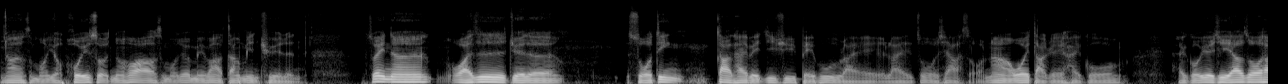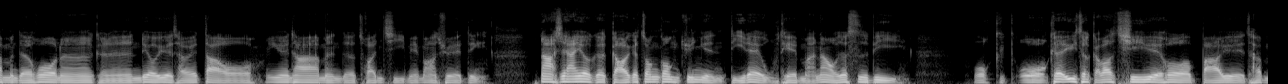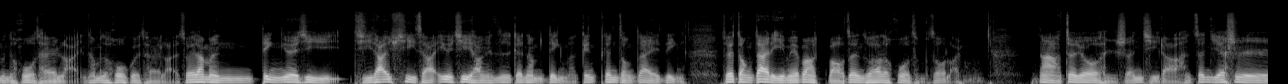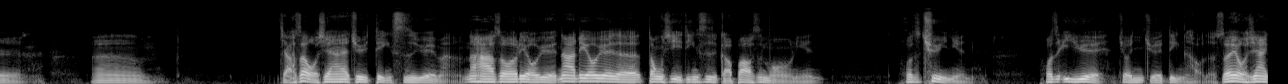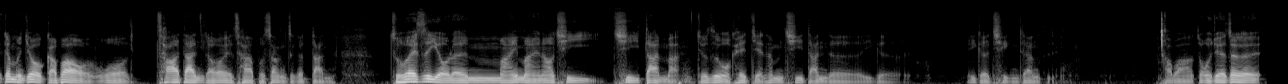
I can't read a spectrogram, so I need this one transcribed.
那什么有亏损的话，什么就没办法当面确认。所以呢，我还是觉得锁定大台北地区北部来来做下手。那我也打给海国。海国乐器，他说他们的货呢，可能六月才会到哦，因为他们的传奇没办法确定。那现在又个搞一个中共军演，delay 五天嘛，那我就势必我我可以预测，搞到七月或八月他们的货才会来，他们的货柜才会来。所以他们订乐器，其他器材乐器行也是跟他们订嘛，跟跟总代理订，所以总代理也没办法保证说他的货什么时候来。那这就很神奇啦，很神奇的是，嗯、假设我现在去订四月嘛，那他说六月，那六月的东西一定是搞不好是某年，或是去年，或是一月就已经决定好的，所以我现在根本就搞不好，我插单，搞不好也插不上这个单，除非是有人买买，然后弃弃单吧，就是我可以捡他们弃单的一个一个情这样子，好吧？我觉得这个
